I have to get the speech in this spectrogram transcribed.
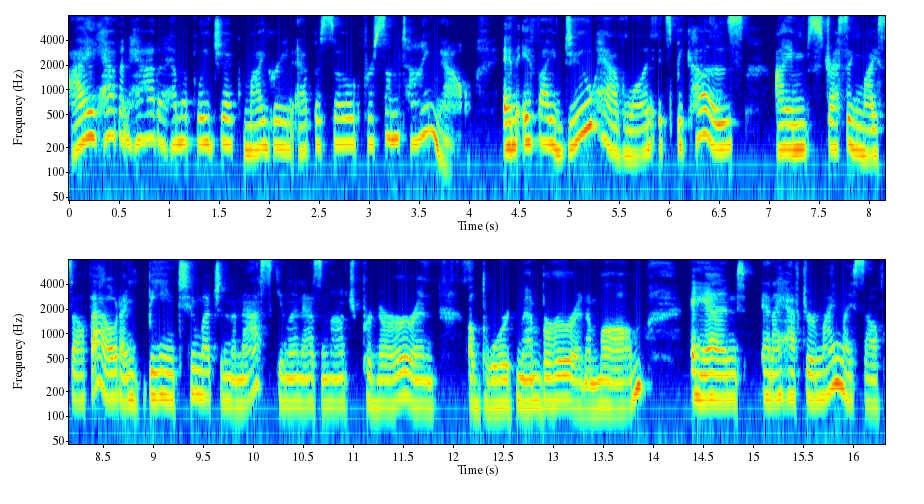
I haven't had a hemiplegic migraine episode for some time now. And if I do have one, it's because I'm stressing myself out. I'm being too much in the masculine as an entrepreneur and a board member and a mom and and i have to remind myself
